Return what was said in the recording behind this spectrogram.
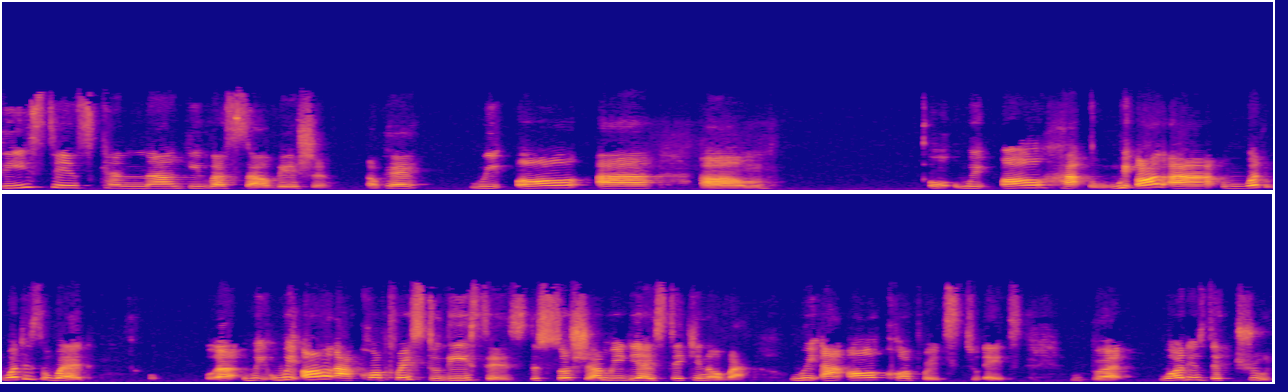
These things cannot give us salvation. Okay? We all are um, we all have we all are what what is the word? Uh, we, we all are corporates to these things. The social media is taking over. We are all corporates to it. But what is the truth?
